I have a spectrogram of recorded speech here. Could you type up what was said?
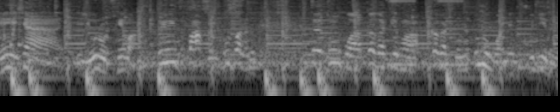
临沂县油肉村吧，因为把石头做那个，在中国各个地方、各个城市都有我们附近的人。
